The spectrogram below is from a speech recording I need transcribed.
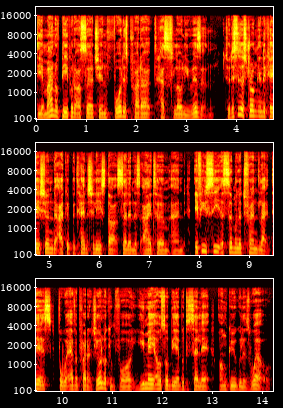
the amount of people that are searching for this product has slowly risen. So this is a strong indication that I could potentially start selling this item and if you see a similar trend like this for whatever product you're looking for, you may also be able to sell it on Google as well.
